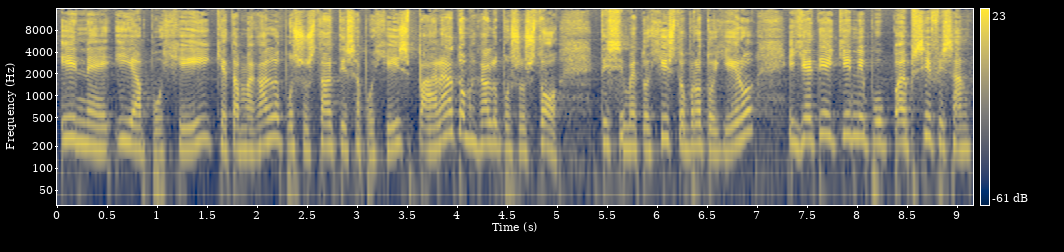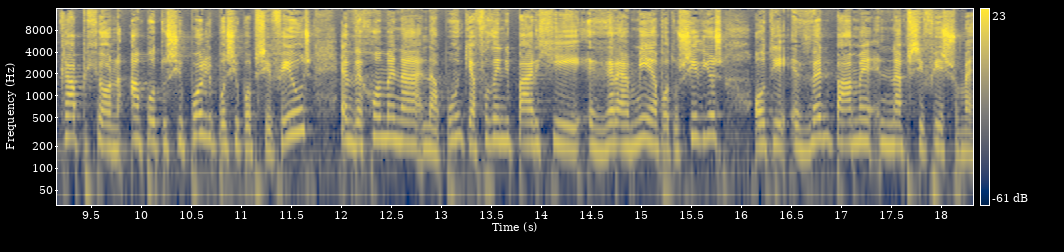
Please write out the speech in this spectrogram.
είναι η αποχή και τα μεγάλα ποσοστά της αποχής παρά το μεγάλο ποσοστό της συμμετοχής στον πρώτο γύρο γιατί εκείνοι που ψήφισαν κάποιον από τους υπόλοιπους υποψηφίους ενδεχόμενα να πούν και αφού δεν υπάρχει γραμμή από τους ίδιους ότι δεν πάμε να ψηφίσουμε.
